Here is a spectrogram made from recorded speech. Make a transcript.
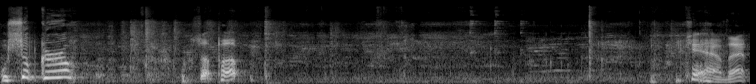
What's up, girl? What's up, pup? Can't have that.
